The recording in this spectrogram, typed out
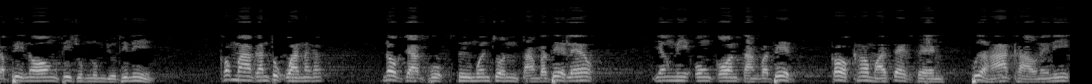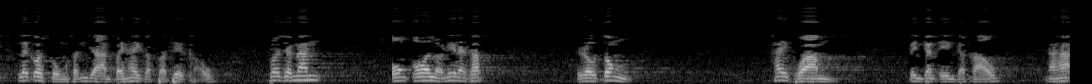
กับพี่น้องที่ชุมนุมอยู่ที่นี่เขามากันทุกวันนะครับ นอกจากผู้สื่อมวลชนต่างประเทศแล้ว ยังมีองค์กรต่างประเทศก็เข้ามาแทรกแซง เพื่อหาข่าวในนี้ และก็ส่งสัญญาณไปให้กับประเทศเขา เพราะฉะนั้นองค์กรเหล่านี้แหละครับ เราต้องให้ความเป็นกันเองกับเขานะฮะ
